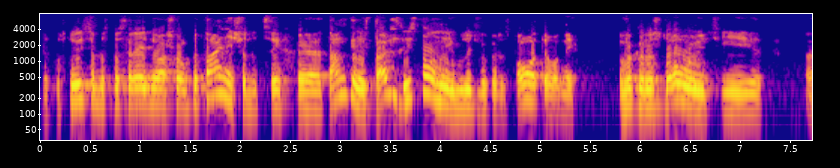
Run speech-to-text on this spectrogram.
Що стосується безпосередньо вашого питання щодо цих е, танкерів, так, звісно, вони їх будуть використовувати, вони їх використовують, і е,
